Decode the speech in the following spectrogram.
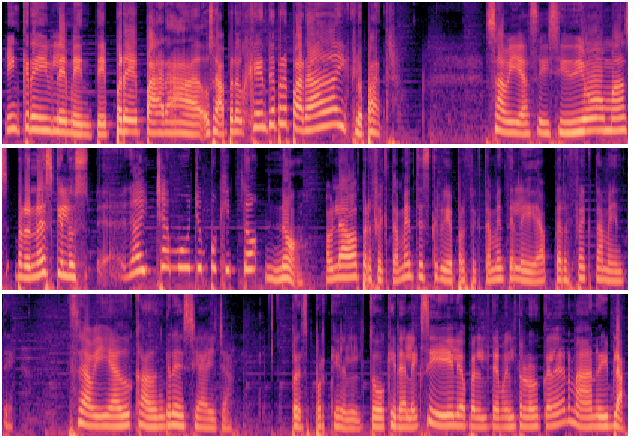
increíblemente preparada, o sea, pero gente preparada y Cleopatra. Sabía seis idiomas, pero no es que los... Ay, chamuyo un poquito. No, hablaba perfectamente, escribía perfectamente, leía perfectamente. Se había educado en Grecia ella, pues porque él tuvo que ir al exilio por el tema del trono con el hermano y bla.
